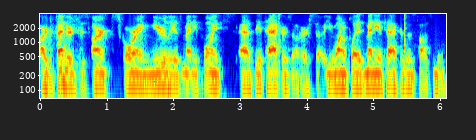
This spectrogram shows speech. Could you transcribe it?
our defenders just aren't scoring nearly as many points as the attackers are. So you want to play as many attackers as possible.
